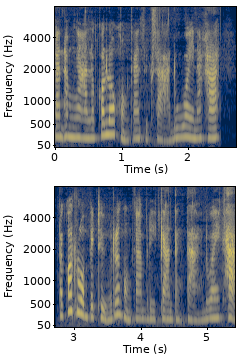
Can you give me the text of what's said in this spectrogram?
การทำงานแล้วก็โลกของการศึกษาด้วยนะคะ แล้วก็รวมไปถึงเรื่องของการบริการต่างๆด้วยค่ะ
